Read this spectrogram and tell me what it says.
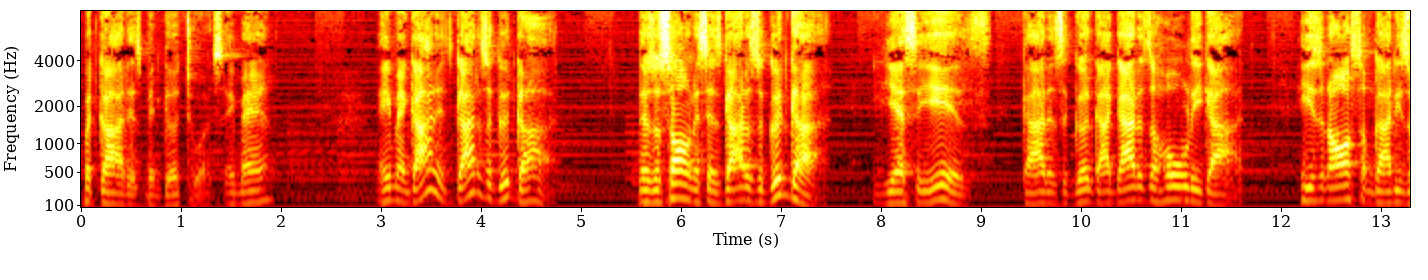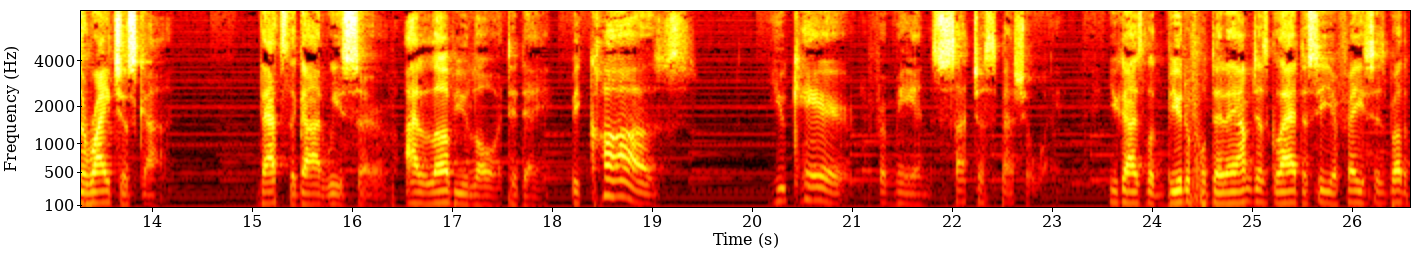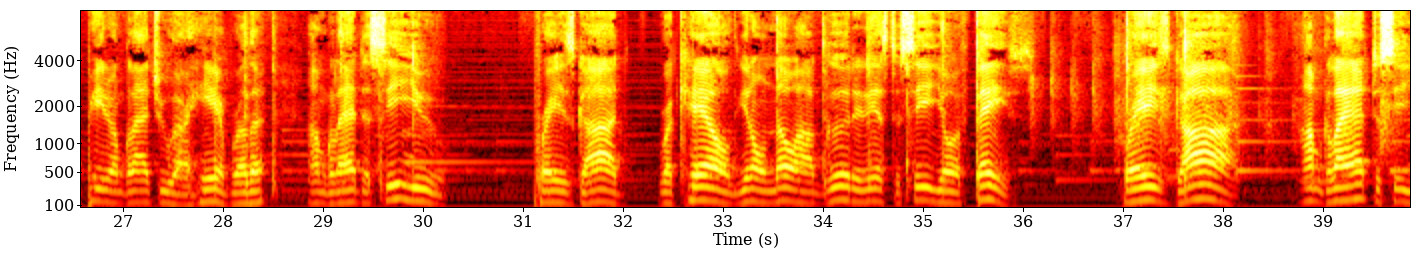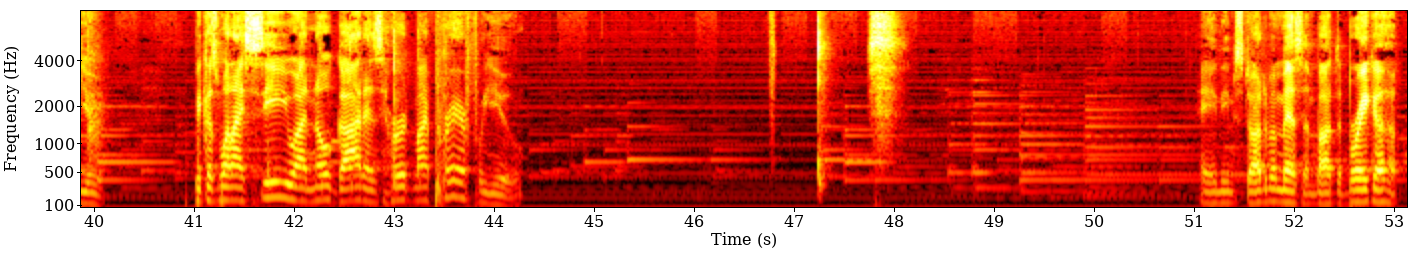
But God has been good to us. Amen. Amen. God is God is a good God. There's a song that says God is a good God. Yes, he is. God is a good God. God is a holy God. He's an awesome God. He's a righteous God. That's the God we serve. I love you, Lord, today because you cared for me in such a special way. You guys look beautiful today. I'm just glad to see your faces. Brother Peter, I'm glad you are here, brother. I'm glad to see you. Praise God. Raquel, you don't know how good it is to see your face. Praise God. I'm glad to see you. Because when I see you, I know God has heard my prayer for you. Ain't even started a mess. I'm about to break up.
